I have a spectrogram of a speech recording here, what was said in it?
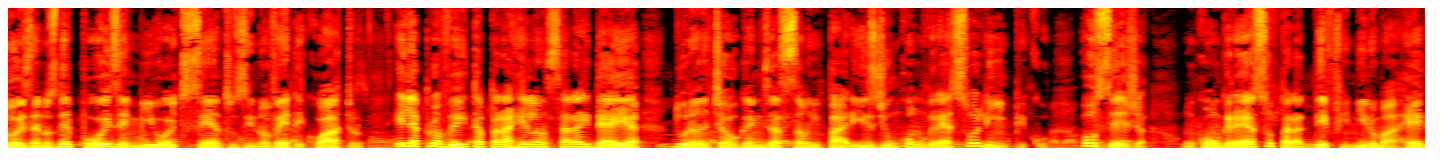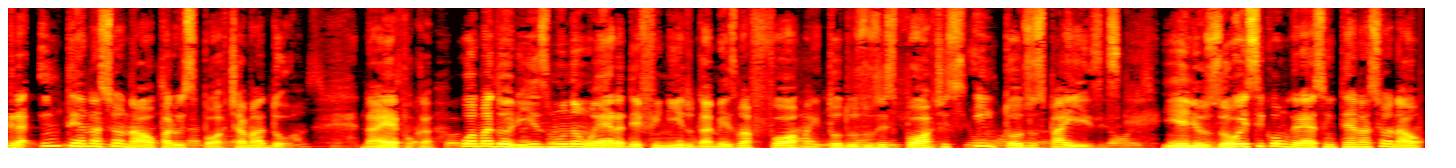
Dois anos depois, em 1894, ele aproveita para relançar a ideia durante a organização em Paris de um congresso olímpico, ou seja, um congresso para definir uma regra internacional para o esporte amador. Na época, o amadorismo não era definido da mesma forma em todos os esportes e em todos os países, e ele usou esse congresso internacional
